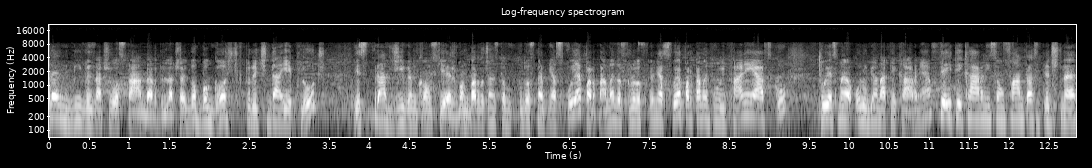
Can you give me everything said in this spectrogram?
R&B wyznaczyło standard. Dlaczego? Bo gość, który ci daje klucz, jest prawdziwym concierge, bo on bardzo często udostępnia swój apartament, a skoro udostępnia swój apartament, mówi, panie Jacku, tu jest moja ulubiona piekarnia, w tej piekarni są fantastyczne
